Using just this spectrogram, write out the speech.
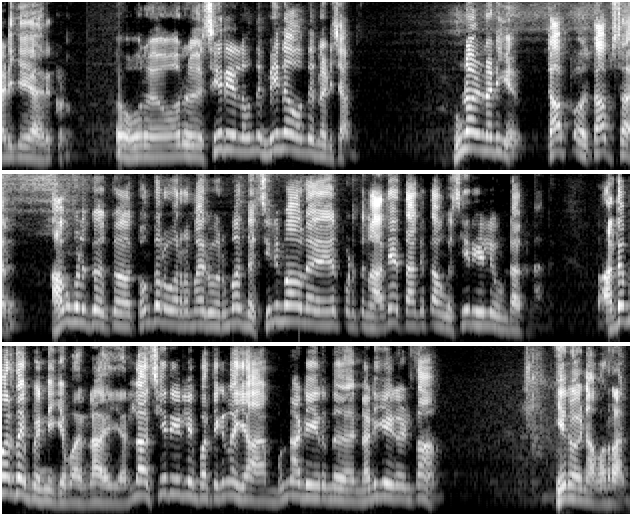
நடிகையாக இருக்கணும். ஒரு ஒரு சீரியலில் வந்து மீனா வந்து நடித்தாங்க முன்னாள் நடிகை டாப் டாப் ஸ்டார். அவங்களுக்கு தொந்தரவு வர்ற மாதிரி வரும்போது அந்த சினிமாவில் ஏற்படுத்தின அதே தாக்கத்தை அவங்க சீரியல்லையும் உண்டாக்குனாங்க. அதே மாதிரி தான் இப்போ இன்றைக்கி எல்லா சீரியல்லையும் பார்த்தீங்கன்னா யா- முன்னாடி இருந்த நடிகைகள் தான் ஹீரோயினாக வர்றாங்க.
